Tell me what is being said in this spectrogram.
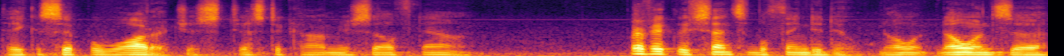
take a sip of water just, just to calm yourself down. Perfectly sensible thing to do. No, one, no one's uh,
